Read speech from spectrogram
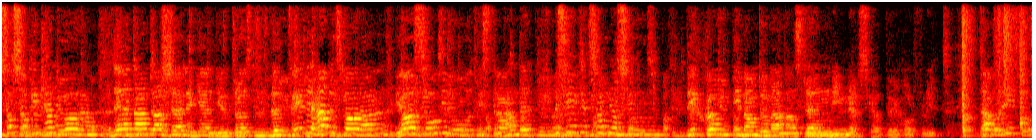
Som socker kan det vara Den andra kärleken ger tröst Den tredje handelsvara Jag såg en båt vid stranden Med seglet som jag sytt Det sjönk i bambumasten Min älskade har flytt. Taborito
